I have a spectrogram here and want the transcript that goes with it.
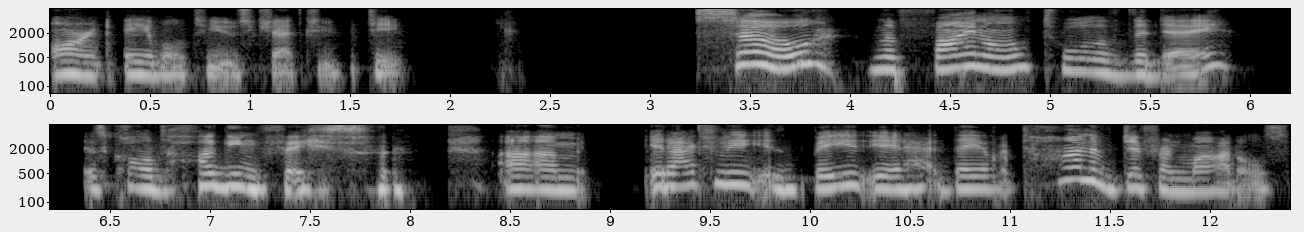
aren't able to use ChatGPT. So the final tool of the day is called Hugging Face. um, it actually is ba- it ha- they have a ton of different models.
